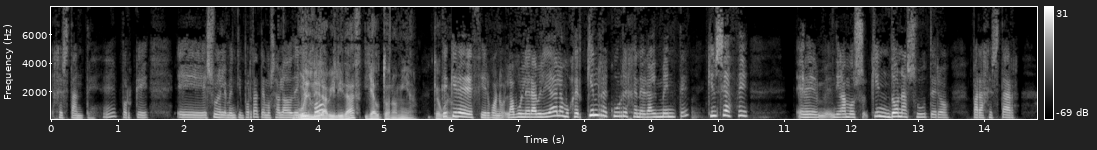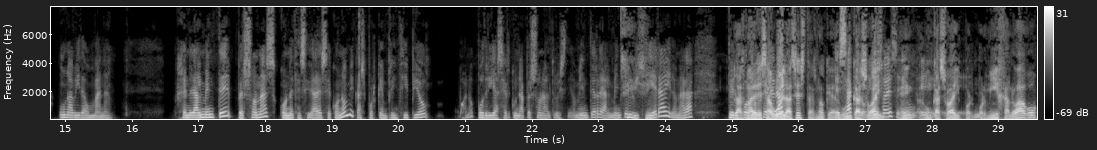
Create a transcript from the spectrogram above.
gestante, ¿eh? porque eh, es un elemento importante. Hemos hablado de vulnerabilidad y autonomía. Qué, ¿Qué quiere decir? Bueno, la vulnerabilidad de la mujer. ¿Quién recurre generalmente? ¿Quién se hace, eh, digamos, quién dona su útero para gestar una vida humana? Generalmente personas con necesidades económicas, porque en principio bueno, podría ser que una persona altruísticamente realmente lo hiciera y donara, las madres abuelas estas, ¿no? Que algún caso hay. ¿eh? algún caso hay. Por, por mi hija lo hago,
